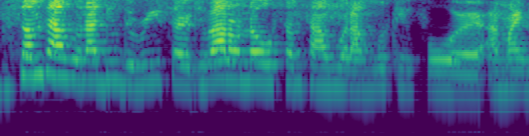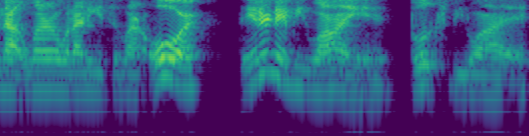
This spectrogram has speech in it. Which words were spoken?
sometimes when i do the research if i don't know sometimes what i'm looking for i might not learn what i need to learn. Or the internet be lying. Books be lying.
